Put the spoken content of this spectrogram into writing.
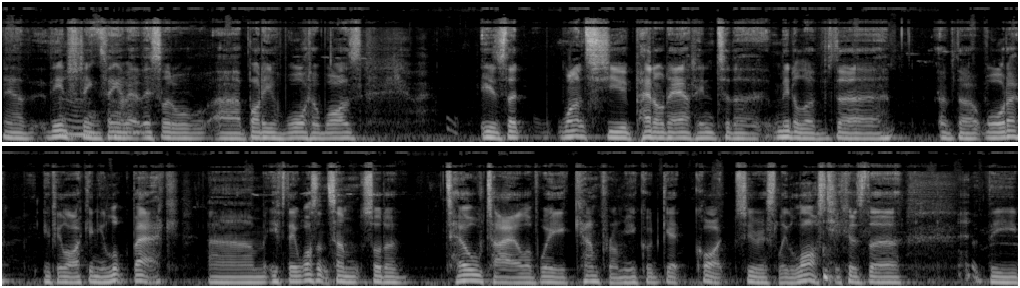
Now, the interesting thing about this little uh, body of water was is that once you paddled out into the middle of the of the water, if you like, and you look back, um, if there wasn't some sort of telltale of where you come from, you could get quite seriously lost because the the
